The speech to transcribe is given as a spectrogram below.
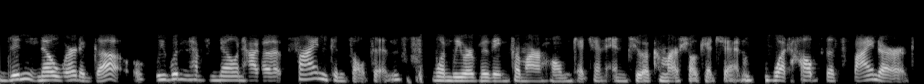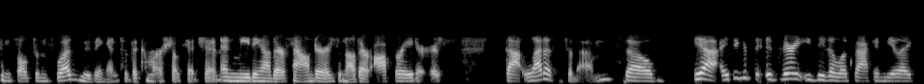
didn't know where to go. We wouldn't have known how to find consultants when we were moving from our home kitchen into a commercial kitchen. What helped us find our consultants was moving into the commercial kitchen and meeting other founders and other operators that led us to them. So, yeah, I think it's it's very easy to look back and be like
